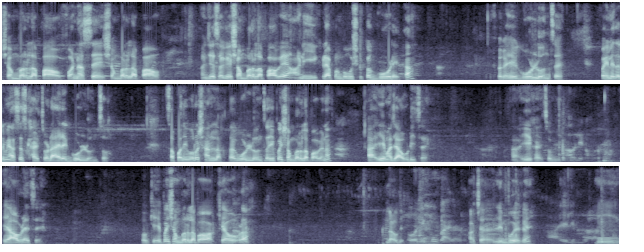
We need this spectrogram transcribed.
शंभरला पाव. फणस आहे शंभरला पाव. म्हणजे सगळे शंभरला पाव आहे आणि इकडे आपण बघू शकतो गोड आहेत हां. बघा हे गोड लोणचं आहे. पहिले तर मी असंच खायचो डायरेक्ट गोड लोणचं. चपातीबरोबर छान लागतं गोड लोणचं. हे पण शंभरला पाव आहे ना? हां हे माझ्या आवडीचं आहे. हां हे खायचो मी. हे आवळ्याचं आहे. ओके हे पण शंभरला पाव अख्ख्या आवळा. जाऊ दे. वो नींबू का है अच्छा लिंबू आहे काय? हाँ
